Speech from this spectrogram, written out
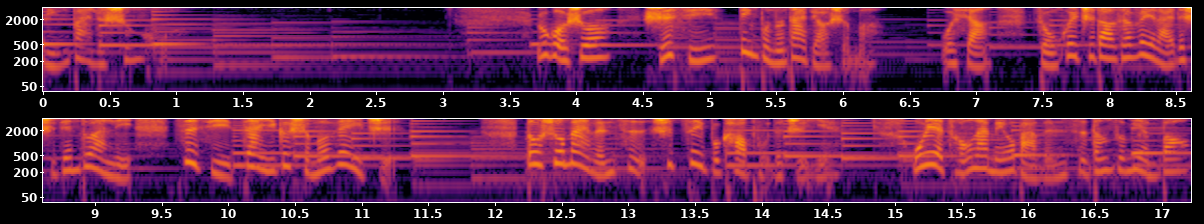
明白了生活。如果说实习并不能代表什么，我想总会知道在未来的时间段里自己在一个什么位置。都说卖文字是最不靠谱的职业，我也从来没有把文字当做面包，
